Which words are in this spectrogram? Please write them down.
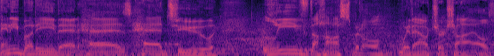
Anybody that has had to leave the hospital without your child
